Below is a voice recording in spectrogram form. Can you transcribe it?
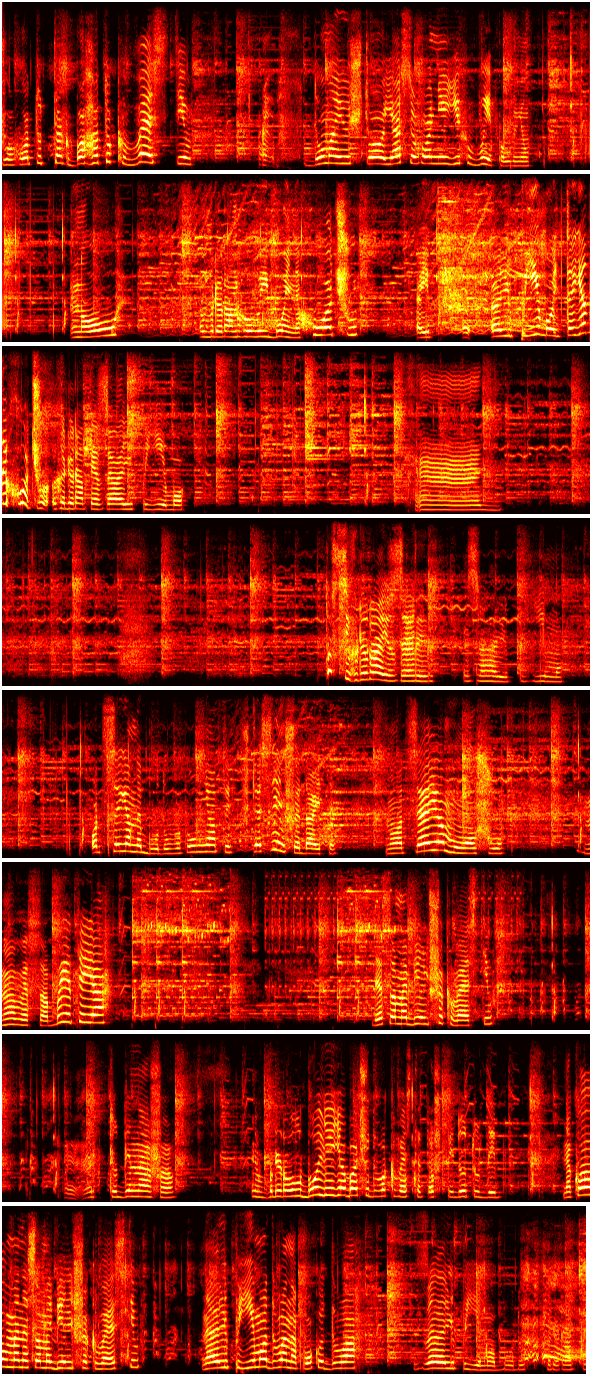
Чого тут так багато квестів? Думаю, що я сьогодні їх виповню. Ну, в ранговий бой не хочу. Ей, е, та я не хочу грати за Альпімо. Зіграю за, Аль- за Альпімо. Оце я не буду виповняти. Щось інше дайте. Ну, а це я можу. Нове события. Де саме більше квестів? Туди нажав. В бролболі я бачу два квести, тож піду туди. На кого в мене саме більше квестів? На Альпімо 2, на Поко 2. За Альпімо буду грати.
